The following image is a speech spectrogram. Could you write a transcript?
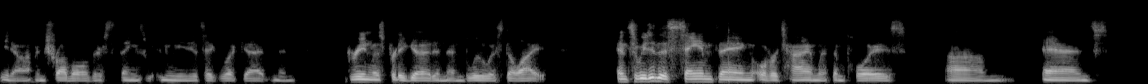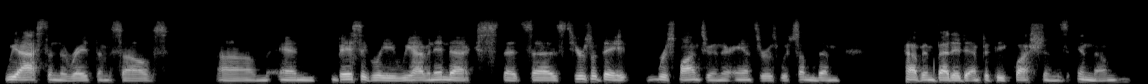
you know, I'm in trouble. There's things we need to take a look at, and then green was pretty good, and then blue was delight. And so we did the same thing over time with employees, um, and we asked them to rate themselves. Um, and basically, we have an index that says here's what they respond to in their answers, which some of them have embedded empathy questions in them.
